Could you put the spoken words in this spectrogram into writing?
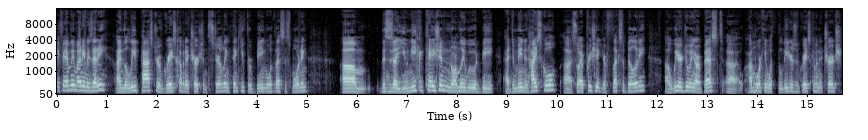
Hey, family, my name is Eddie. I'm the lead pastor of Grace Covenant Church in Sterling. Thank you for being with us this morning. Um, this is a unique occasion. Normally, we would be at Dominion High School, uh, so I appreciate your flexibility. Uh, we are doing our best. Uh, I'm working with the leaders of Grace Covenant Church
